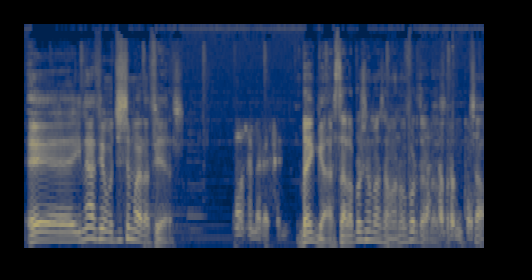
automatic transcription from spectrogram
Eh, Ignacio, muchísimas gracias. No se merecen. Venga, hasta la próxima semana. Un fuerte abrazo. Hasta pronto. Chao.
